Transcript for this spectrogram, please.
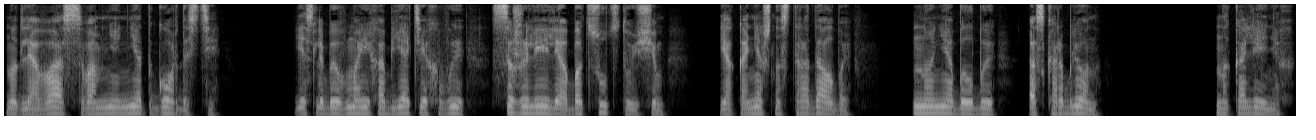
но для вас во мне нет гордости. Если бы в моих объятиях вы сожалели об отсутствующем, я, конечно, страдал бы, но не был бы оскорблен. На коленях,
